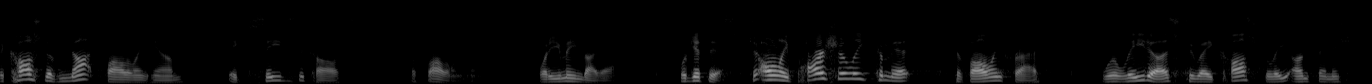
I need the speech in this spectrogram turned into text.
The cost of not following him exceeds the cost of following him. What do you mean by that? Well, get this. To only partially commit to following Christ will lead us to a costly, unfinished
